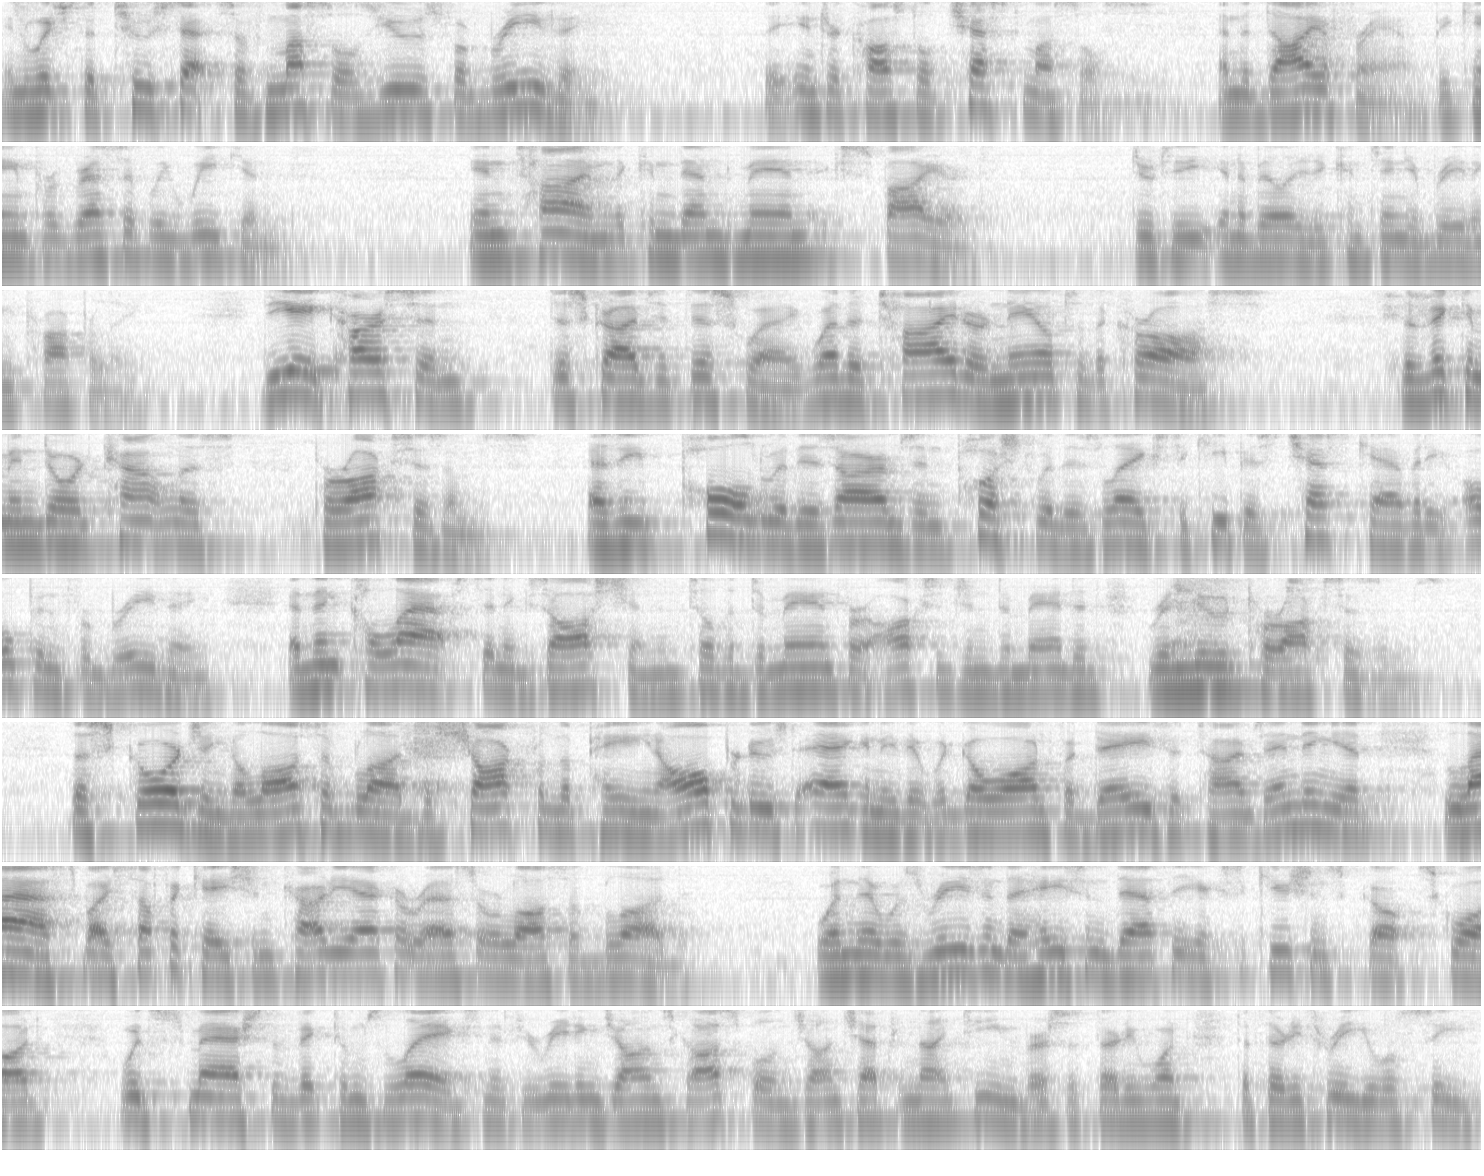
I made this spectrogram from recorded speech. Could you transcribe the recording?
in which the two sets of muscles used for breathing, the intercostal chest muscles and the diaphragm, became progressively weakened In time, the condemned man expired due to the inability to continue breathing properly. D.A. Carson describes it this way whether tied or nailed to the cross, the victim endured countless paroxysms as he pulled with his arms and pushed with his legs to keep his chest cavity open for breathing, and then collapsed in exhaustion until the demand for oxygen demanded renewed paroxysms. The scourging, the loss of blood, the shock from the pain all produced agony that would go on for days at times, ending it last by suffocation, cardiac arrest, or loss of blood. When there was reason to hasten death, the execution squad would smash the victim's legs. And if you're reading John's Gospel in John chapter 19, verses 31 to 33, you will see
